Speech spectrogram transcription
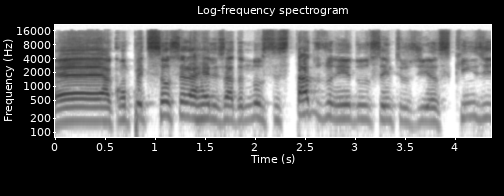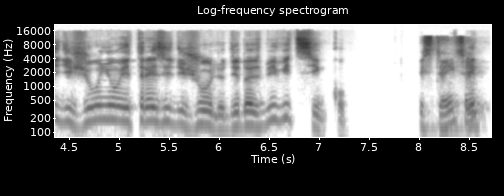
É, a competição será realizada nos Estados Unidos entre os dias 15 de junho e 13 de julho de 2025. Extensa, hein?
